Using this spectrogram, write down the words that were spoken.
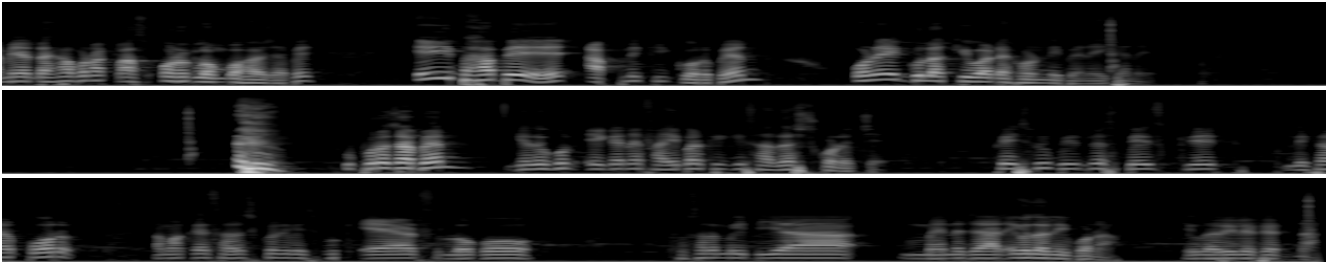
আমি আর দেখাবো না ক্লাস অনেক লম্বা হয়ে যাবে। এইভাবে আপনি কি করবেন? অনেকগুলা কিওয়ার্ড এখন নেবেন এইখানে। উপরে যাবেন, গিয়ে দেখুন এখানে ফাইবার কি কি সাজেস্ট করেছে। ফেসবুক বিজনেস পেজ ক্রিয়েট লেখার পর আমাকে সাজেস্ট করেছে Facebook ads logo social media manager এগুলো নিব না। এগুলো রিলেটেড না।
